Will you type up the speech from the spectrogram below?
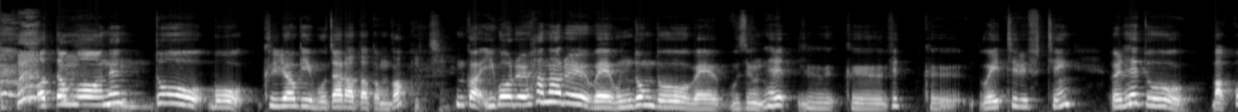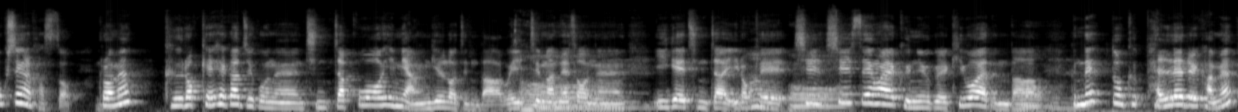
어떤 거는 음. 또뭐 근력이 모자라다던가 그렇지. 그러니까 이거를 하나를 왜 운동도 왜 무슨 헬, 그, 그, fit- 그 weightlifting을 해도 막 복싱을 갔어. 그러면 그렇게 해가지고는 진짜 코어 힘이 안 길러진다. weight만 어. 해서는 이게 진짜 이렇게 어. 실, 실생활 근육을 키워야 된다. 어. 근데 또 그 발레를 가면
